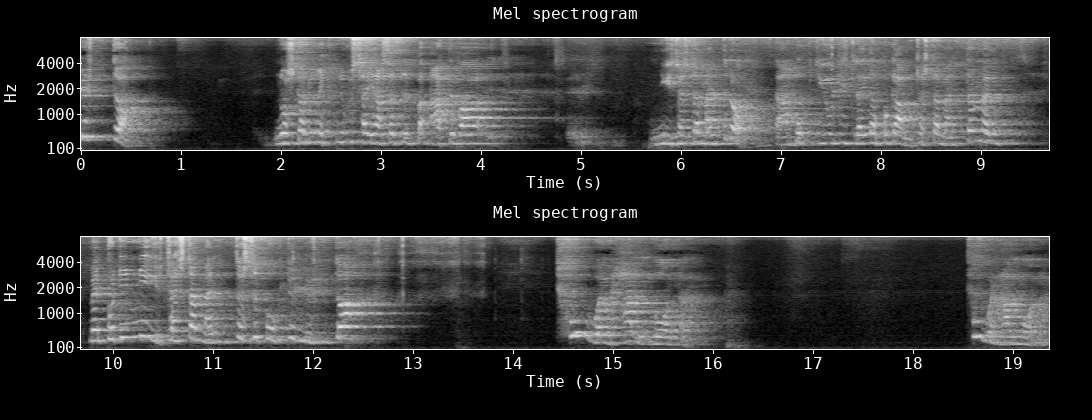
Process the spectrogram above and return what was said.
Luther Nå skal det riktignok sies at at det var eh, Nytestamentet, da. Han brukte jo litt lenger på Gamle testamentet, men, men på Det nye testamentet så brukte Luther to og en halv måned. To og en halv måned.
